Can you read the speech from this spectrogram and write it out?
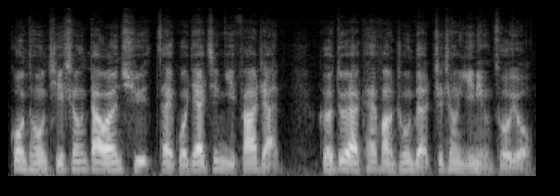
共同提升大湾区在国家经济发展和对外开放中的支撑引领作用。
